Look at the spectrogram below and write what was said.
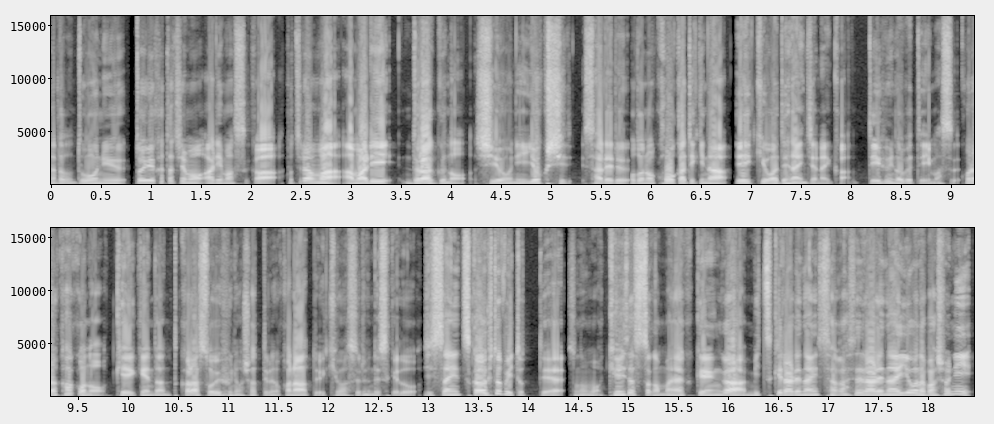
などの導入という形もありますが、こちらはまあ、あまりドラッグの使用に抑止されるほどの効果的な影響は出ないんじゃないかっていうふうに述べています。これは過去の経験談からそういうふうにおっしゃってるのかなという気はするんですけど、実際に使う人々って、その警察とか麻薬犬が見つけられない、探せられないような場所に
